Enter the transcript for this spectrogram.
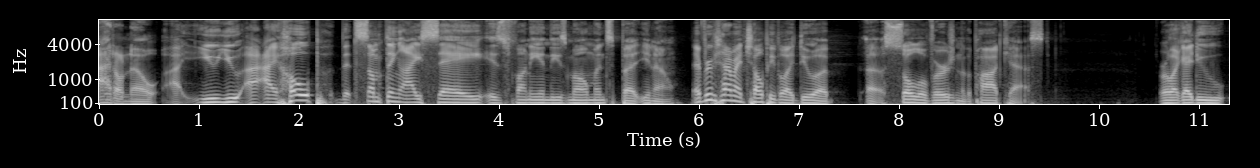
I don't know. I, you you I, I hope that something I say is funny in these moments, but you know, every time I tell people I do a, a solo version of the podcast or like I do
